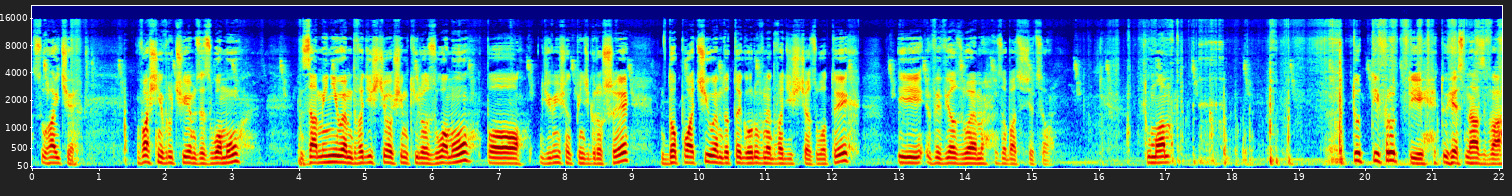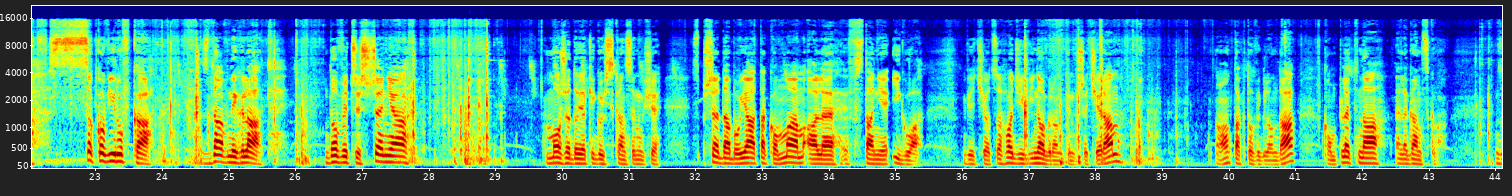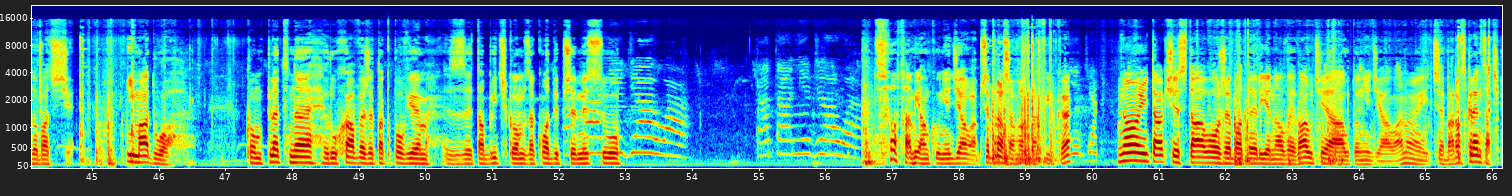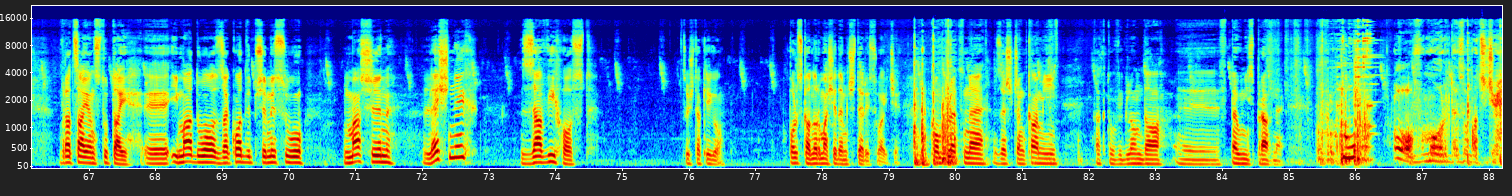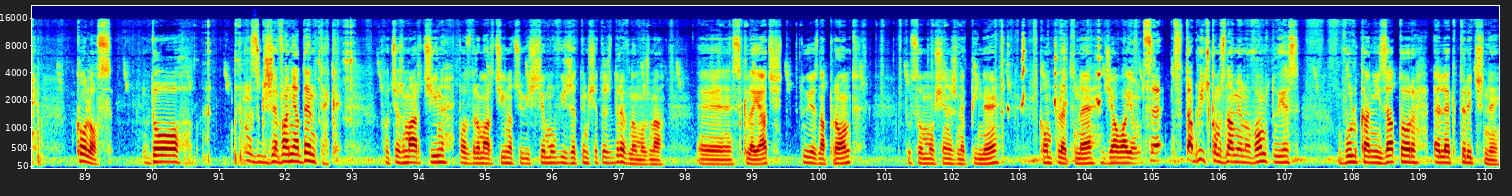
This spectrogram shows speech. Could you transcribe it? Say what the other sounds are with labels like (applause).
Słuchajcie, właśnie wróciłem ze złomu. Zamieniłem 28 kg złomu po 95 groszy. Dopłaciłem do tego równe 20 zł i wywiozłem, zobaczcie co. Tu mam Tutti Frutti, tu jest nazwa. Sokowirówka z dawnych lat. Do wyczyszczenia. Może do jakiegoś skansenu się sprzeda, bo ja taką mam, ale w stanie igła. Wiecie o co chodzi? Winogron tym przecieram. O, tak to wygląda. Kompletna, elegancko. Zobaczcie. I madło. Kompletne, ruchawe, że tak powiem, z tabliczką zakłady przemysłu. Nie działa. Tata nie działa. Co tam, Janku, nie działa? Przepraszam Was na chwilkę. No i tak się stało, że baterie nowe w aucie, a auto nie działa. No i trzeba rozkręcać. Wracając tutaj, yy, imadło, zakłady przemysłu maszyn leśnych, Zawichost. Coś takiego. Polska norma 7.4, słuchajcie. Kompletne, ze szczękami. Tak to wygląda. yy, w pełni sprawne. Tu, o w mordę, zobaczcie. Kolos do zgrzewania dentek. Chociaż Marcin, pozdro Marcin, oczywiście mówi, że tym się też drewno można e, sklejać. Tu jest na prąd, tu są mosiężne piny, kompletne, działające z tabliczką znamionową. Tu jest wulkanizator elektryczny.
